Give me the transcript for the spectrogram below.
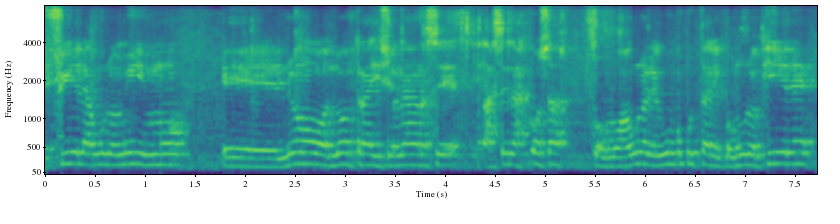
fiel a uno mismo, no, no traicionarse, hacer las cosas como a uno le gusta como uno quiere,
